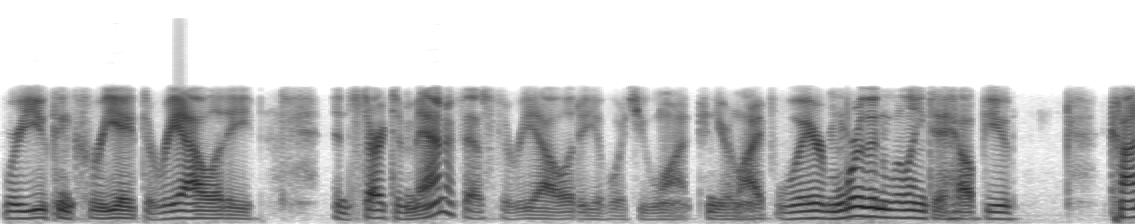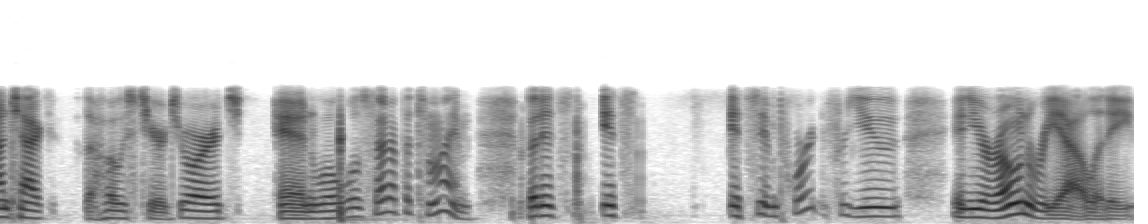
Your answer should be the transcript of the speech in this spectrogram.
where you can create the reality and start to manifest the reality of what you want in your life. We're more than willing to help you. Contact the host here, George, and we'll we'll set up a time. But it's it's it's important for you in your own reality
